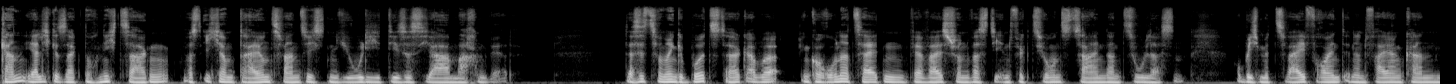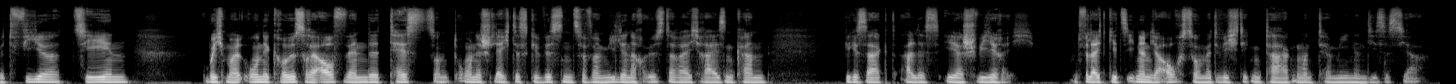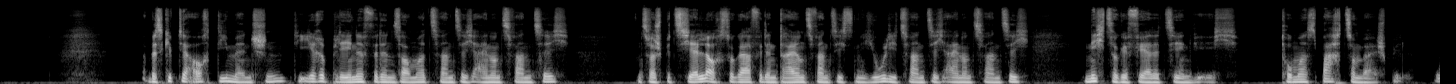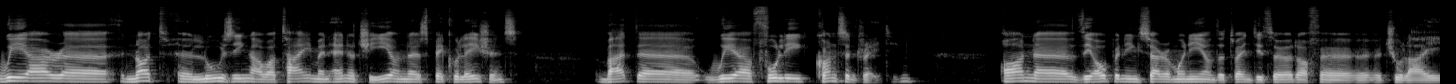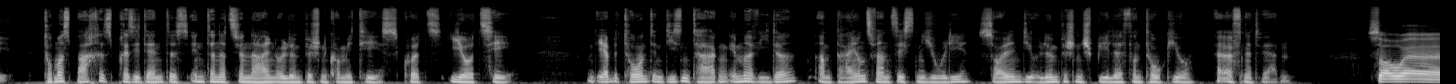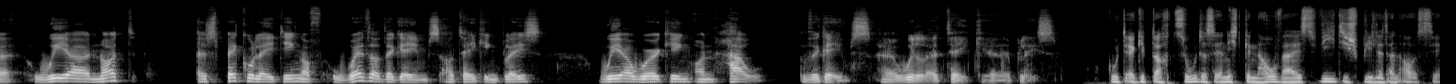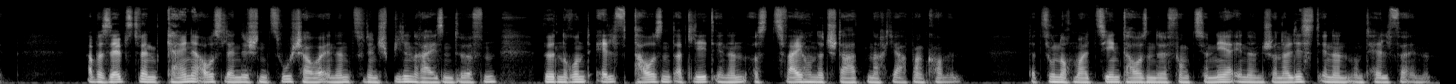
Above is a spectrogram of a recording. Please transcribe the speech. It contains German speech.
Ich kann ehrlich gesagt noch nicht sagen, was ich am 23. Juli dieses Jahr machen werde. Das ist zwar mein Geburtstag, aber in Corona-Zeiten, wer weiß schon, was die Infektionszahlen dann zulassen. Ob ich mit zwei Freundinnen feiern kann, mit vier, zehn, ob ich mal ohne größere Aufwände, Tests und ohne schlechtes Gewissen zur Familie nach Österreich reisen kann. Wie gesagt, alles eher schwierig. Und vielleicht geht's Ihnen ja auch so mit wichtigen Tagen und Terminen dieses Jahr. Aber es gibt ja auch die Menschen, die ihre Pläne für den Sommer 2021 und zwar speziell auch sogar für den 23. Juli 2021, nicht so gefährdet sehen wie ich. Thomas Bach zum Beispiel. We are uh, not uh, losing our time and energy on uh, speculations, but uh, we are fully concentrating on uh, the opening ceremony on the 23rd of uh, July. Thomas Bach ist Präsident des Internationalen Olympischen Komitees, kurz IOC. Und er betont in diesen Tagen immer wieder, am 23. Juli sollen die Olympischen Spiele von Tokio eröffnet werden. So uh, we are not uh, speculating of whether the games are taking place. We are working on how the games uh, will uh, take uh, place. Gut, er gibt auch zu, dass er nicht genau weiß, wie die Spiele dann aussehen. Aber selbst wenn keine ausländischen Zuschauerinnen zu den Spielen reisen dürfen, würden rund 11.000 Athletinnen aus 200 Staaten nach Japan kommen. Dazu nochmal Zehntausende Funktionärinnen, Journalistinnen und Helferinnen.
